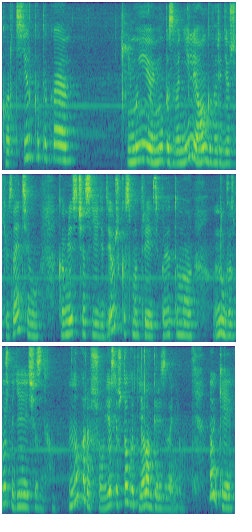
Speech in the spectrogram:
квартирка такая, и мы ему позвонили, а он говорит, девушки, вы знаете, ко мне сейчас едет девушка смотреть, поэтому ну, возможно, я ей сейчас дам. Ну, хорошо, если что, говорит, я вам перезвоню. Ну, окей.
